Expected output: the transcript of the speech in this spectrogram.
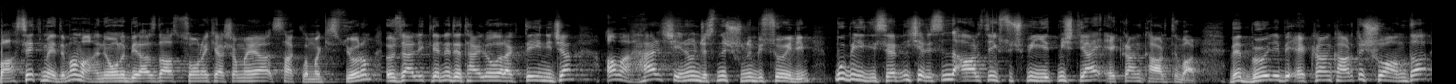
Bahsetmedim ama hani onu biraz daha sonraki aşamaya saklamak istiyorum. Özelliklerine detaylı olarak değineceğim ama her şeyin öncesinde şunu bir söyleyeyim. Bu bilgisayarın içerisinde RTX 3070 Ti ekran kartı var ve böyle bir ekran kartı şu anda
